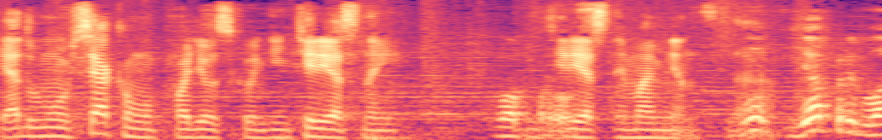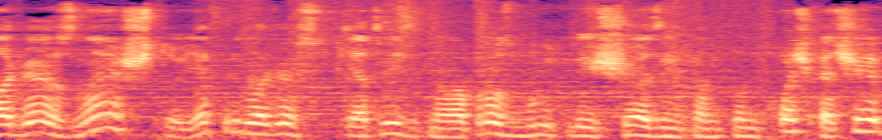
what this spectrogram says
я думаю, всякому попадется какой-нибудь интересный, Вопрос. интересный момент. да. Ну, я предлагаю, знаешь что? Я предлагаю все-таки ответить на вопрос, будет ли еще один контент-патч. Хотя,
